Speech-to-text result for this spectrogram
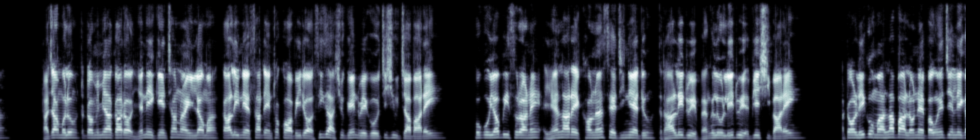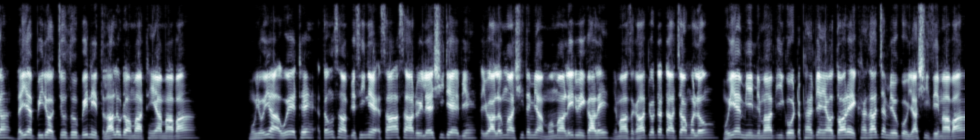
ဒါကြောင့်မလို့တော်တော်များများကတော့ညနေခင်း6နာရီလောက်မှာကားလေးနဲ့စတင်ထွက်ခွာပြီးတော့စီးစာရှုခင်းတွေကိုကြည့်ရှုကြပါတယ်ဟိုကိုရောက်ပြီဆိုတာနဲ့အရန်လာတဲ့ခေါင်လန်းဆယ်ကြီးနဲ့အတူတရားလေးတွေဘန်ဂလိုလေးတွေအပြည့်ရှိပါတယ်အတော်လေးကိုမှလှပလုံးတဲ့ပတ်ဝန်းကျင်လေးကလက်ရက်ပြီးတော့ကြိုးစိုးပေးနေသလားလို့တော့မှထင်ရမှာပါမုံရိုးရအဝဲအထက်အတုံးဆောင်ပစ္စည်းနဲ့အစားအစာတွေလည်းရှိတဲ့အပြင်တရွာလုံးမှာရှိသမျှမွန်မာလေးတွေကလည်းမြန်မာစကားပြောတတ်တာကြောင့်မလို့မွေးရမြေမြန်မာပြည်ကိုတဖန်ပြန်ရောက်သွားတဲ့ခန်းစားချက်မျိုးကိုရရှိစေမှာပါ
